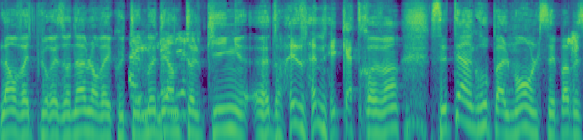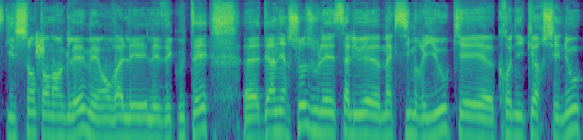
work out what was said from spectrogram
Là, on va être plus raisonnable. On va écouter Avec Modern plaisir. Talking euh, dans les années 80. C'était un groupe allemand. On le sait pas parce qu'ils chantent en anglais, mais on va les, les écouter. Euh, dernière chose, je voulais saluer euh, Maxime Rioux, qui est euh, chroniqueur chez nous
